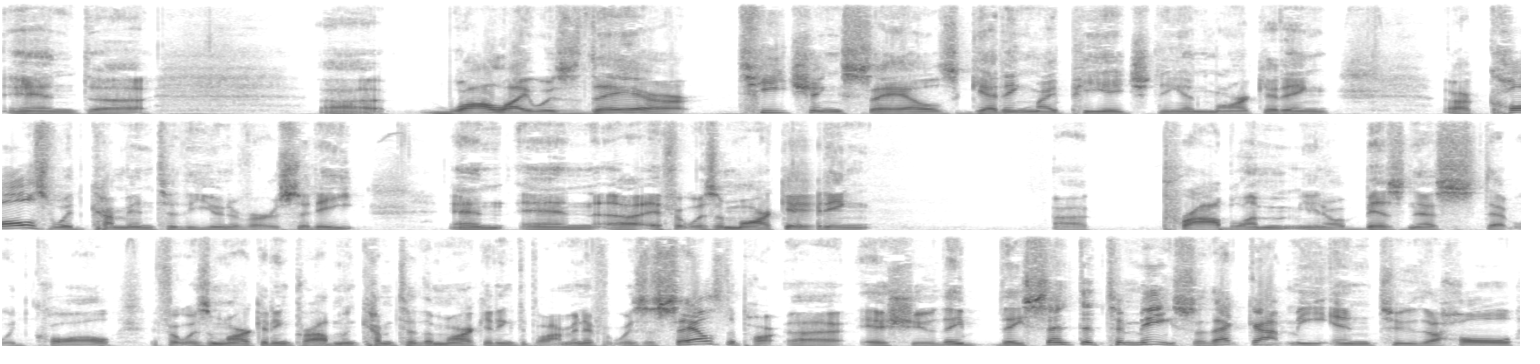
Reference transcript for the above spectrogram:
And uh, uh, while I was there teaching sales, getting my PhD in marketing, uh, calls would come into the university. And, and uh, if it was a marketing uh, problem, you know, a business that would call. If it was a marketing problem, come to the marketing department. If it was a sales depart- uh, issue, they they sent it to me. So that got me into the whole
